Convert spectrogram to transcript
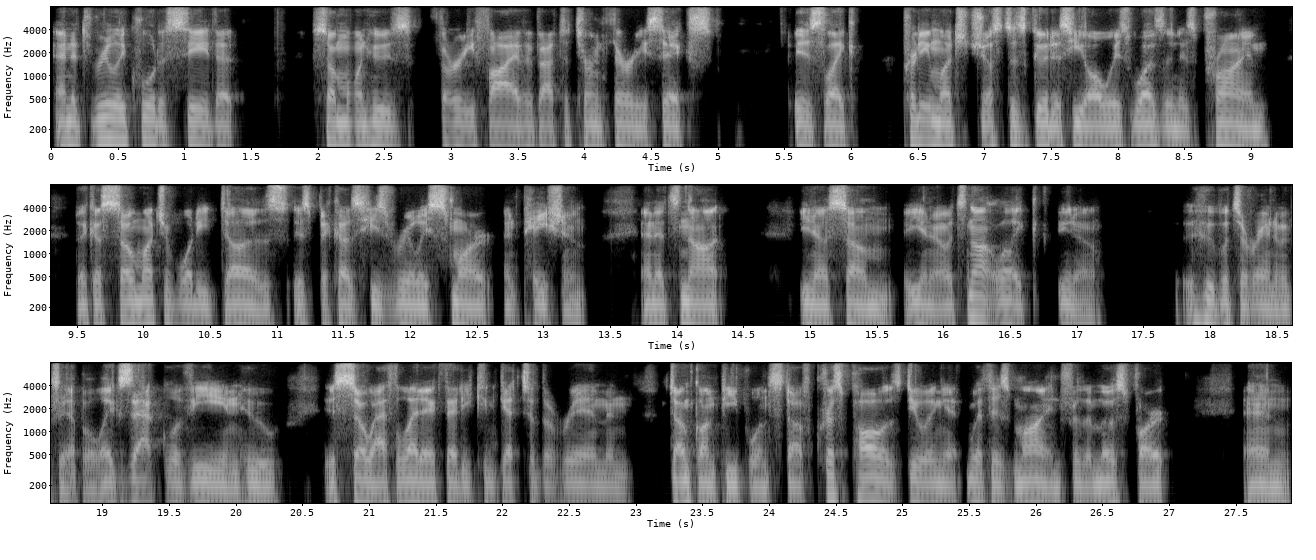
and it's really cool to see that someone who's 35, about to turn 36, is like pretty much just as good as he always was in his prime. Because so much of what he does is because he's really smart and patient, and it's not, you know, some, you know, it's not like you know, who what's a random example like Zach LaVine, who is so athletic that he can get to the rim and dunk on people and stuff. Chris Paul is doing it with his mind for the most part. And,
